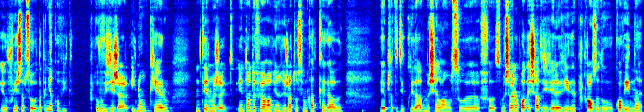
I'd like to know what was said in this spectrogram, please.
eu fui esta pessoa, de apanhar Covid, porque eu vou viajar e não quero meter-me a jeito. E então, eu fui ao Rock in Rio, já estou assim um bocado cagada, eu apesar de ter tido cuidado, mas sei lá, uma pessoa, mas também não pode deixar de viver a vida por causa do Covid, não é?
